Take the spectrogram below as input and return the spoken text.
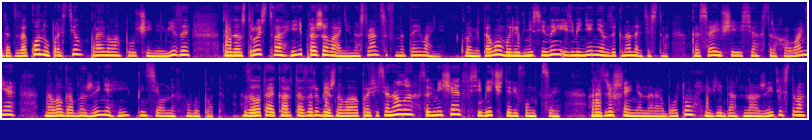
Этот закон упростил правила получения визы, трудоустройства и проживания иностранцев на Тайване. Кроме того, были внесены изменения в законодательство, касающиеся страхования, налогообложения и пенсионных выплат. Золотая карта зарубежного профессионала совмещает в себе четыре функции – разрешение на работу, вида на жительство,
